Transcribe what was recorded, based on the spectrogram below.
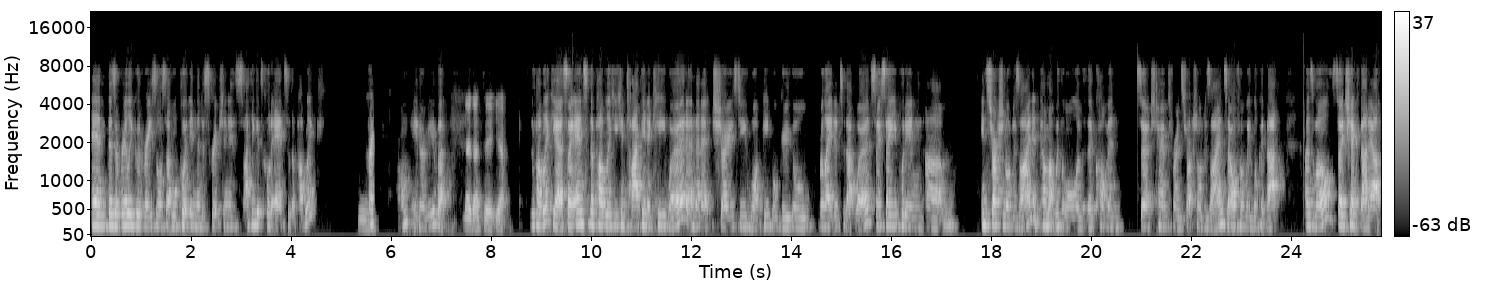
And there's a really good resource that we'll put in the description. Is I think it's called Answer the Public. Mm. Correct wrong, either of you, but no, that's it. Yeah. The public, yeah. So answer the public. You can type in a keyword, and then it shows you what people Google related to that word. So say you put in um, instructional design, it'd come up with all of the common search terms for instructional design. So often we look at that as well. So check that out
